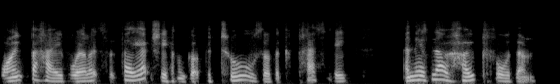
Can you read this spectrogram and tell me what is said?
won't behave well, it's that they actually haven't got the tools or the capacity and there's no hope for them.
